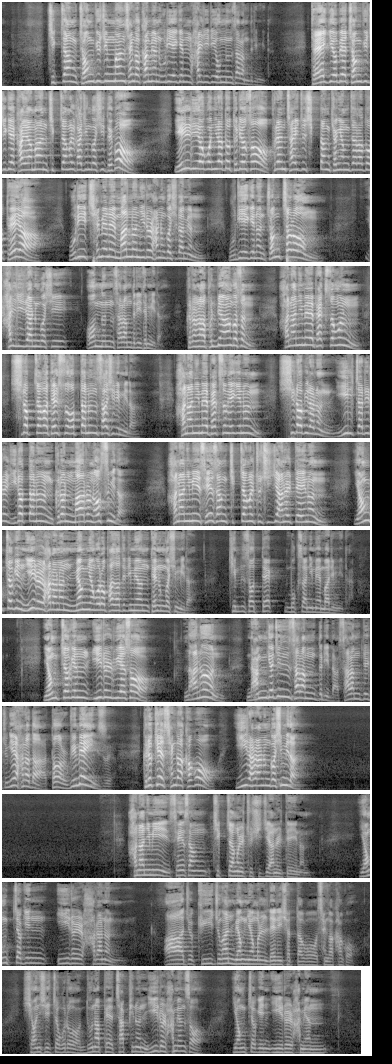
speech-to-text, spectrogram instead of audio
직장 정규직만 생각하면 우리에게는 할 일이 없는 사람들입니다. 대기업의 정규직에 가야만 직장을 가진 것이 되고 1, 2억 원이라도 들여서 프랜차이즈 식당 경영자라도 돼야 우리 체면에 맞는 일을 하는 것이라면 우리에게는 좀처럼 할 일이라는 것이 없는 사람들이 됩니다. 그러나 분명한 것은 하나님의 백성은 실업자가 될 수 없다는 사실입니다. 하나님의 백성에게는 실업이라는 일자리를 잃었다는 그런 말은 없습니다. 하나님이 세상 직장을 주시지 않을 때에는 영적인 일을 하라는 명령으로 받아들이면 되는 것입니다. 김서택 목사님의 말입니다. 영적인 일을 위해서 나는 남겨진 사람들이다. 사람들 중에 하나다. The remains. 그렇게 생각하고 일하라는 것입니다. 하나님이 세상 직장을 주시지 않을 때에는 영적인 일을 하라는 아주 귀중한 명령을 내리셨다고 생각하고 현실적으로 눈앞에 잡히는 일을 하면서 영적인 일을 하면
